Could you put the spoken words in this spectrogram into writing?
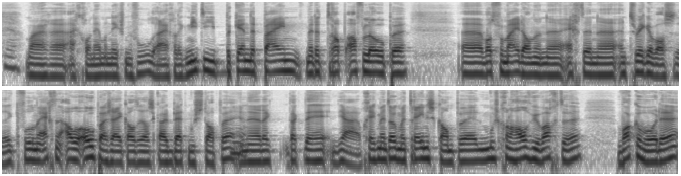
ja. maar eh, eigenlijk gewoon helemaal niks meer voelde eigenlijk. Niet die bekende pijn met de trap aflopen. Eh, wat voor mij dan een, eh, echt een, eh, een trigger was. Ik voelde me echt een oude opa, zei ik altijd als ik uit bed moest stappen. Ja. En dat, ik- dat ik de, ja, op een gegeven moment ook met trainingskampen eh, moest ik gewoon een half uur wachten, wakker worden,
